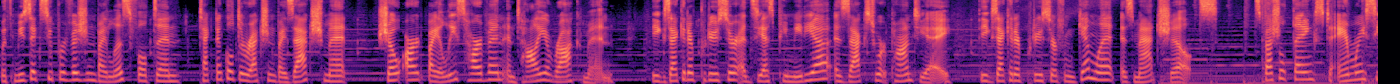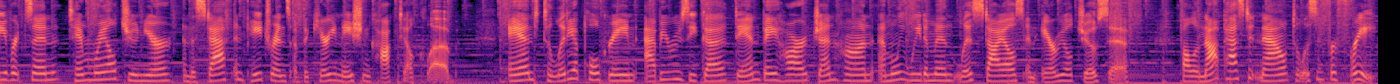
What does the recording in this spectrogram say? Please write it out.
with music supervision by Liz Fulton, technical direction by Zach Schmidt, show art by Elise Harvin and Talia Rockman. The executive producer at ZSP Media is Zach Stewart Pontier. The executive producer from Gimlet is Matt Schiltz. Special thanks to Amory Sievertson, Tim Rail Jr., and the staff and patrons of the Carrie Nation Cocktail Club. And to Lydia Polgreen, Abby Ruzicka, Dan Behar, Jen Hahn, Emily Wiedemann, Liz Stiles, and Ariel Joseph. Follow Not Past It Now to listen for free,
